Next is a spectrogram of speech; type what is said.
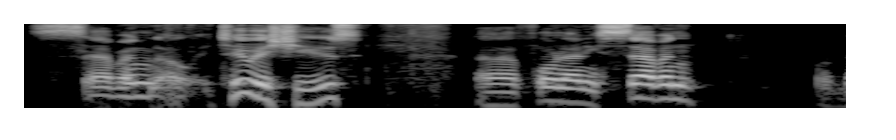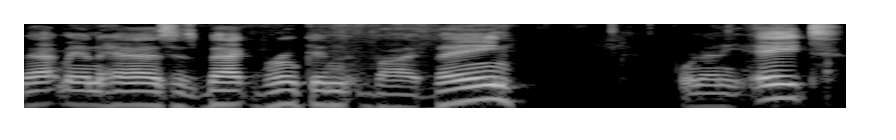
7, oh, two issues. Uh, 497, where Batman has his back broken by Bane. 498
